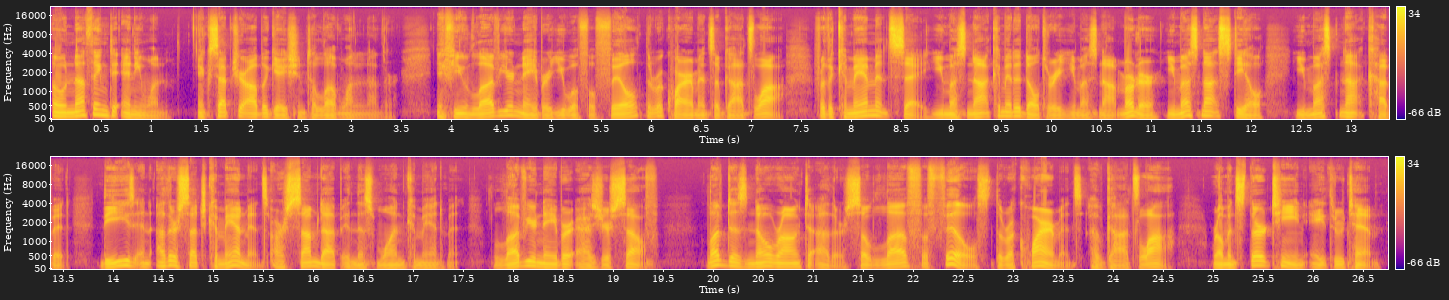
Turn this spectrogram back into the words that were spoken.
Owe nothing to anyone except your obligation to love one another. If you love your neighbor, you will fulfill the requirements of God's law. For the commandments say, You must not commit adultery, you must not murder, you must not steal, you must not covet. These and other such commandments are summed up in this one commandment love your neighbor as yourself. Love does no wrong to others, so love fulfills the requirements of God's law. Romans 13, 8 through 10.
